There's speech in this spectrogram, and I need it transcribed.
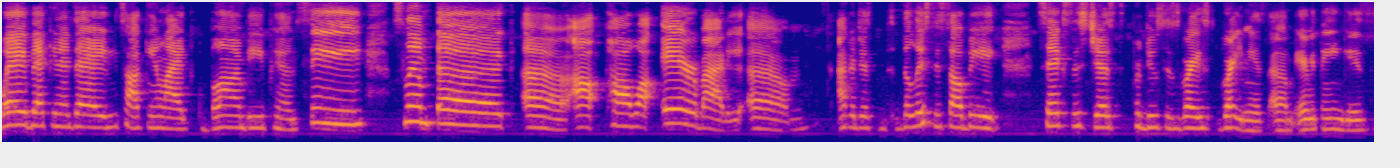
way back in the day. We talking like Bun B, C, Slim Thug, uh, Paul Wall, everybody. Um, I could just the list is so big. Texas just produces great greatness. Um, everything is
